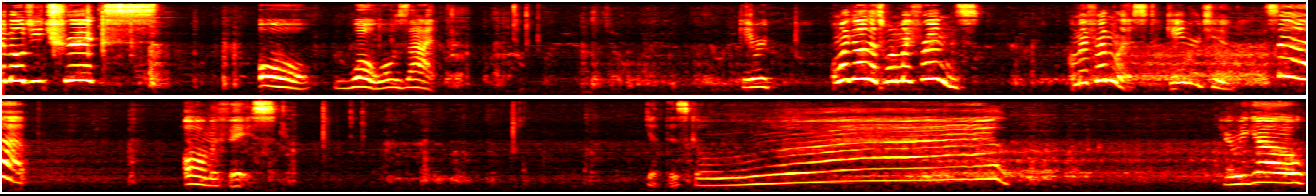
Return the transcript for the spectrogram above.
MLG tricks. Oh, whoa, what was that? Gamer. Oh my god, that's one of my friends on my friend list. GamerTube. What's up? Oh, my face. Get this going. Here we go.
